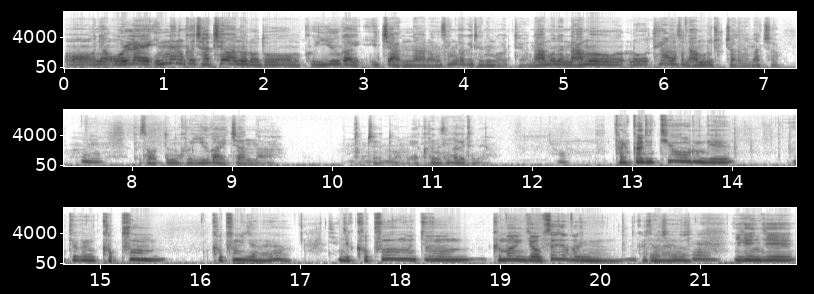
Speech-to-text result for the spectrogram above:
어 그냥 원래 있는 그 자체만으로도 그 이유가 있지 않나라는 생각이 드는 것 같아요. 나무는 나무로 태어나서 나무로 죽잖아요, 맞죠? 네. 그래서 어떤 그 이유가 있지 않나. 갑자기 또 예, 그런 생각이 드네요. 달까지 튀어오른 게 어떻게 보면 거품 거품이잖아요. 이제 거품은 좀 금방 이제 없어져 버리는 거잖아요. 그렇죠. 네. 이게 이제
